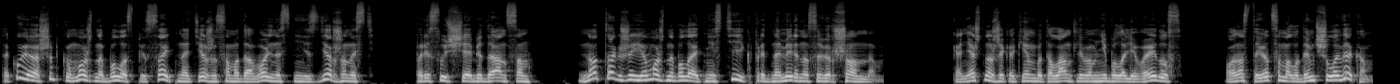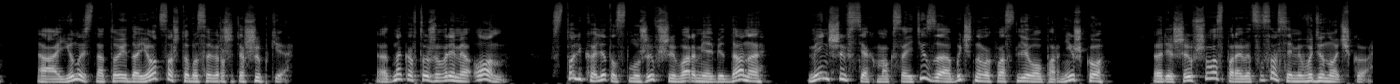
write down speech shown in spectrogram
Такую ошибку можно было списать на те же самодовольность и несдержанность, присущие обиданцам, но также её можно было отнести и к преднамеренно совершенным. Конечно же, каким бы талантливым ни был Оливейдус, он остаётся молодым человеком, а юность на то и даётся, чтобы совершить ошибки. Однако в то же время он, столько лет отслуживший в армии Абидана, меньше всех мог сойти за обычного хвастливого парнишку, решившего справиться со всеми в одиночку.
